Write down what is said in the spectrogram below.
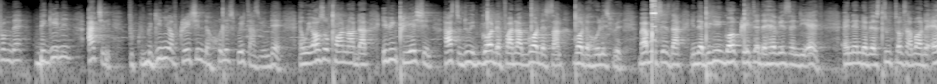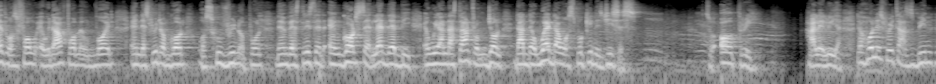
from the beginning, actually, beginning of creation, the Holy Spirit has been there. And we also found out that even creation has to do with God the Father, God the Son, God the Holy Spirit. Bible says that in the beginning God created the heavens and the earth. And then the verse 2 talks about the earth was formed uh, without form and void, and the Spirit of God was hovering upon. Then verse 3 said, And God said, Let there be. And we understand from John that the word that was spoken is Jesus. So all three. Hallelujah. The Holy Spirit has been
